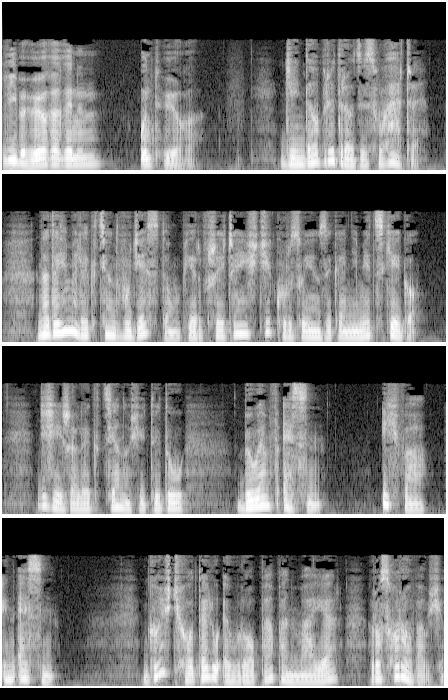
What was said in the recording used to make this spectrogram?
Liebe Hörerinnen und Hörer. Dzień dobry drodzy słuchacze. Nadajemy lekcję 20 pierwszej części kursu języka niemieckiego. Dzisiejsza lekcja nosi tytuł Byłem w Essen. Ich war in Essen. Gość hotelu Europa, pan Mayer, rozchorował się.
